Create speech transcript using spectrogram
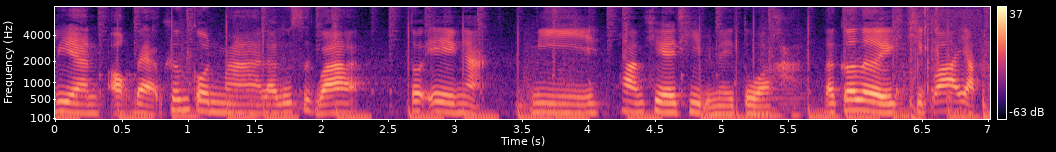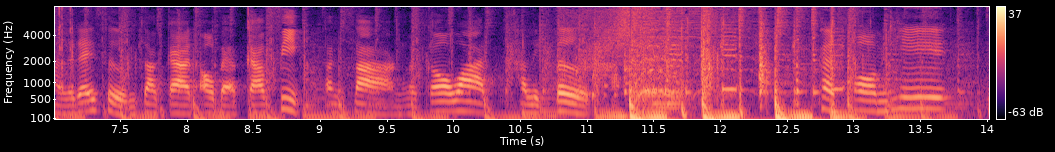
เรียนออกแบบเครื่องกลมาแล้วรู้สึกว่าตัวเองอะ มีความครีเอทีฟอยู่ในตัวค่ะ แล้วก็เลยคิดว่าอยากหารายได้เสริมจากการออกแบบกราฟิกต่างๆ แล้วก็วาด character แพลตฟอร์มที่เจ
